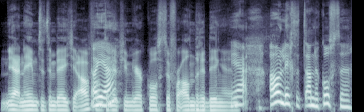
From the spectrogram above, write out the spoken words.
ja, neemt het een beetje af. want ja? dan heb je meer kosten voor andere dingen. En Ja, Oh, ligt het aan de kosten?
